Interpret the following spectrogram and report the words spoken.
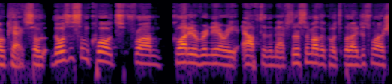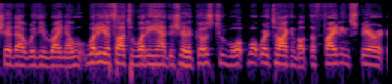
Okay, so those are some quotes from Claudio Ranieri after the match. There's some other quotes, but I just want to share that with you right now. What are your thoughts of what he had to share? It goes to what, what we're talking about, the fighting spirit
